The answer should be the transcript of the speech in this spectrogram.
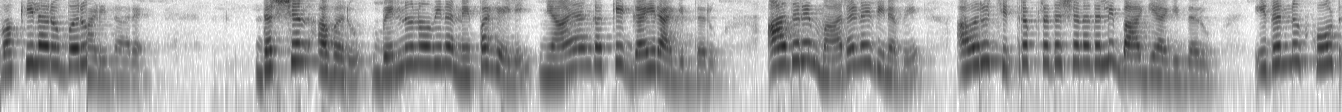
ವಕೀಲರೊಬ್ಬರು ಮಾಡಿದ್ದಾರೆ. ದರ್ಶನ್ ಅವರು ಬೆನ್ನು ನೋವಿನ ನೆಪ ಹೇಳಿ ನ್ಯಾಯಾಂಗಕ್ಕೆ ಗೈರಾಗಿದ್ದರು. ಆದರೆ ಮಾರನೇ ದಿನವೇ ಅವರು ಚಿತ್ರ ಪ್ರದರ್ಶನದಲ್ಲಿ ಭಾಗಿಯಾಗಿದ್ದರು. ಇದನ್ನು ಕೋರ್ಟ್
